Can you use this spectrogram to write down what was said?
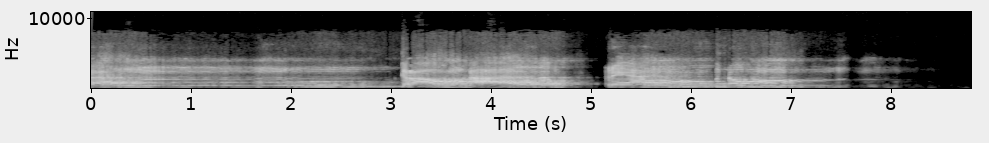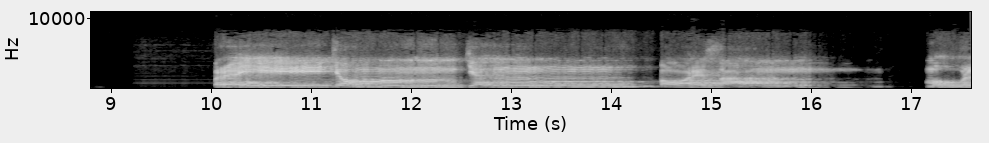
រិទ្ធ ក្រោមដើមរាំងភ្នំព្រៃជុំចិត្តបរិស័ទមូល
